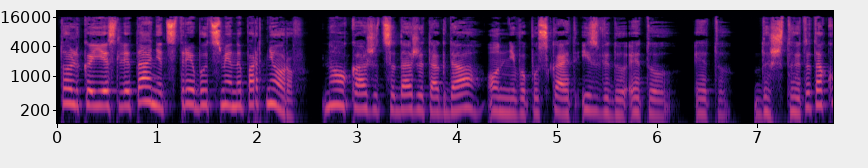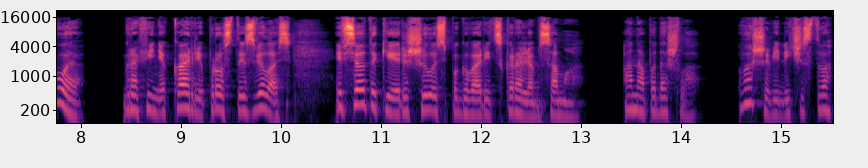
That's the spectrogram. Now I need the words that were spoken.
Только если танец требует смены партнеров. Но, кажется, даже тогда он не выпускает из виду эту... эту... Да что это такое? Графиня Карри просто извелась и все-таки решилась поговорить с королем сама. Она подошла. «Ваше Величество,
